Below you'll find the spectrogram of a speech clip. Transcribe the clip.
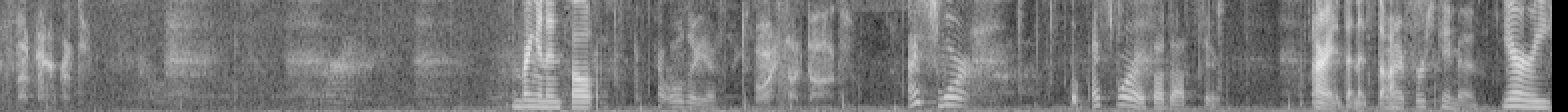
It's not fingerprints. I'm bringing in salt. How old are you? Oh, I saw dots. I swore. I swore I saw dots too All right, then it's when I first came in. Yuri.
